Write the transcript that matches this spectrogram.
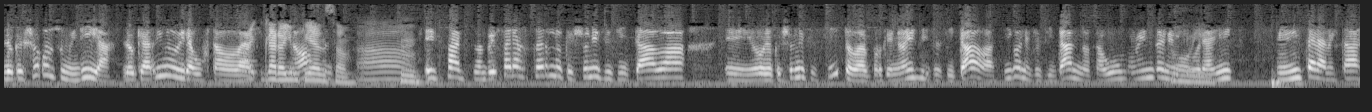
lo que yo consumiría, lo que a mí me hubiera gustado ver. claro, y un pienso. Ah. Mm. Exacto, empezar a hacer lo que yo necesitaba eh, o lo que yo necesito ver, porque no es necesitaba, sigo necesitando. O sea, hubo un momento en el que por ahí mi Instagram estaba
